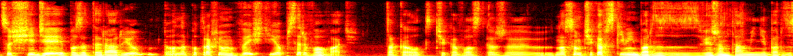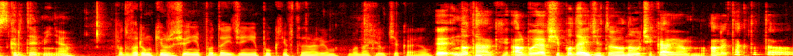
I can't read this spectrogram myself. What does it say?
coś się dzieje poza terrarium, to one potrafią wyjść i obserwować. Taka od ciekawostka, że no są ciekawskimi bardzo zwierzętami, nie bardzo skrytymi, nie? Pod warunkiem, że się nie podejdzie i nie puknie w terrarium, bo nagle uciekają. Y, No tak, albo jak się podejdzie, to one uciekają, ale tak to to.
